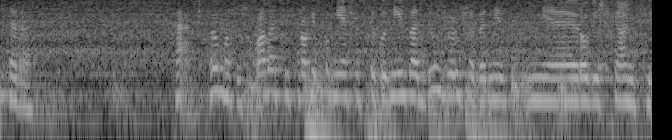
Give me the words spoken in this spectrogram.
teraz. Tak, to możesz kładać i trochę pomieszasz, tylko nie za dużo, żeby nie, nie robić pianki.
